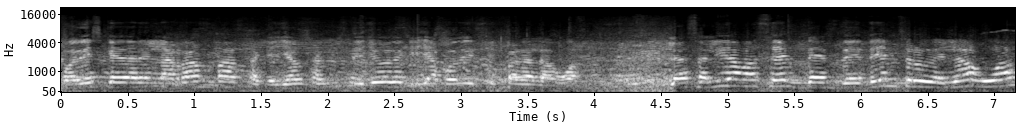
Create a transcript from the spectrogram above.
Podéis quedar en la rampa hasta que ya os avise yo de que ya podéis ir para el agua. La salida va a ser desde dentro del agua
